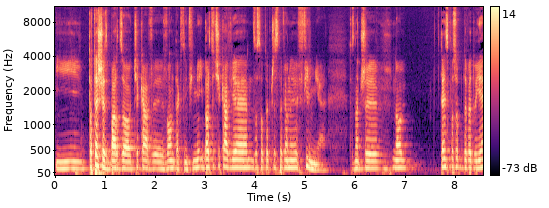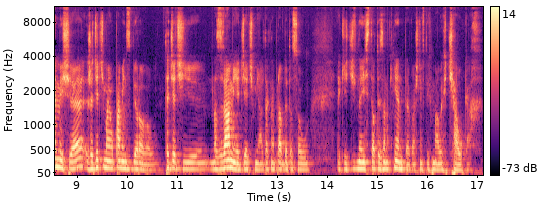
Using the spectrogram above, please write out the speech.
I to też jest bardzo ciekawy wątek w tym filmie i bardzo ciekawie został to przedstawiony w filmie. To znaczy, no, ten sposób dowiadujemy się, że dzieci mają pamięć zbiorową. Te dzieci, nazywamy je dziećmi, ale tak naprawdę to są jakieś dziwne istoty zamknięte właśnie w tych małych ciałkach.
